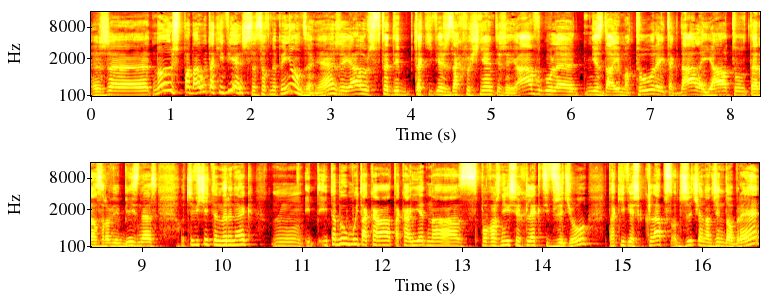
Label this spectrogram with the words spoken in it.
że no już wpadały takie, wiesz, sensowne pieniądze, nie? Że ja już wtedy taki, wiesz, zachłyśnięty, że ja w ogóle nie zdaję matury i tak dalej, ja tu teraz robię biznes. Oczywiście ten rynek mm, i, i to był mój taka, taka jedna z poważniejszych lekcji w życiu, taki, wiesz, klaps od życia na dzień dobry, e,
